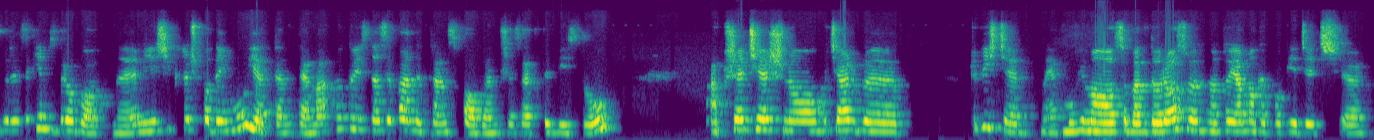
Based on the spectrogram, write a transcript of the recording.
z ryzykiem zdrowotnym. Jeśli ktoś podejmuje ten temat, no to jest nazywany transfobem przez aktywistów, a przecież no chociażby, oczywiście, no jak mówimy o osobach dorosłych, no to ja mogę powiedzieć, e,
